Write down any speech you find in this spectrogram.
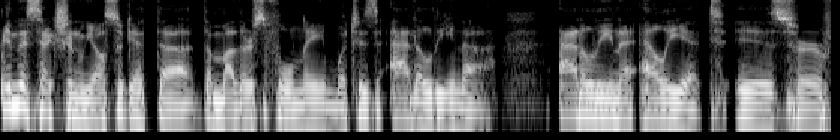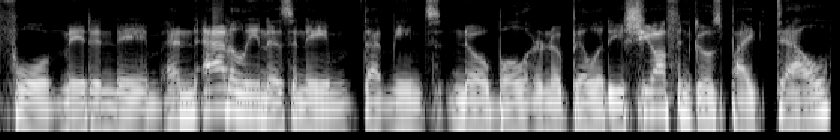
in this section, we also get the, the mother's full name, which is Adelina. Adelina Elliot is her full maiden name. And Adelina is a name that means noble or nobility. She often goes by Dell,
